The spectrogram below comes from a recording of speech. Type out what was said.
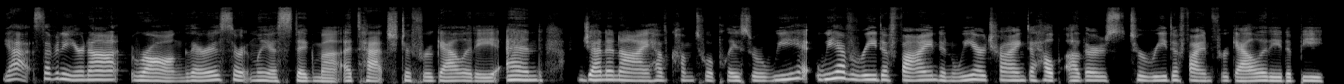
Yeah, Stephanie, you're not wrong. There is certainly a stigma attached to frugality and Jen and I have come to a place where we we have redefined and we are trying to help others to redefine frugality to be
